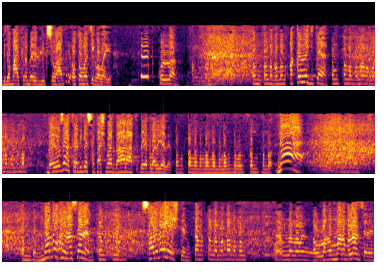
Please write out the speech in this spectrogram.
Bir de Michael'ın böyle bir lüksü vardır ya, otomatik olayı. Kullan. Akıllı git he. Böyle o zaman trafikte sataşmalar daha rahatlıkla yapılabiliyor. Ne? Ne bakıyorsun aslanım? Sarıda geçtim. Allah'ım var mı lan senin?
